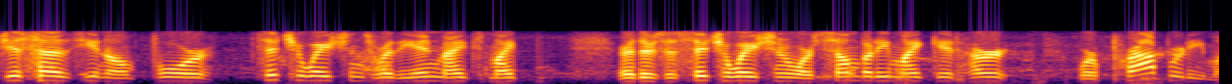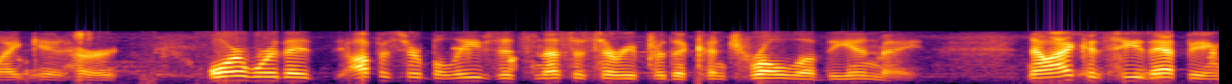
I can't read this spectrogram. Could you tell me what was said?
just says, you know, for situations where the inmates might, or there's a situation where somebody might get hurt, where property might get hurt, or where the officer believes it's necessary for the control of the inmate. Now, I could see that being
